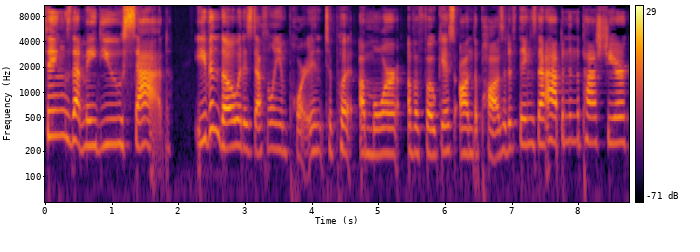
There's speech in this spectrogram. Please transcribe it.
things that made you sad. Even though it is definitely important to put a more of a focus on the positive things that happened in the past year,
